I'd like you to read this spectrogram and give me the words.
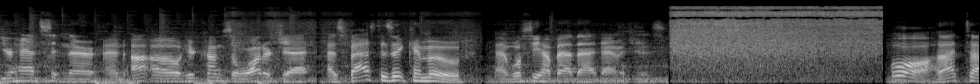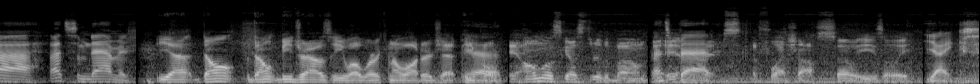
your hand's sitting there and uh-oh, here comes the water jet as fast as it can move. And we'll see how bad that damage is. Oh, that uh, that's some damage. Yeah, don't don't be drowsy while working a water jet, people. Yeah. It almost goes through the bone. That's it bad. rips the flesh off so easily. Yikes.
